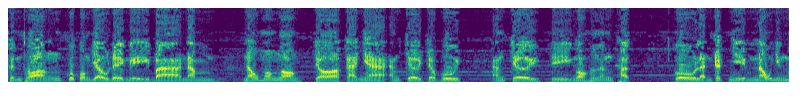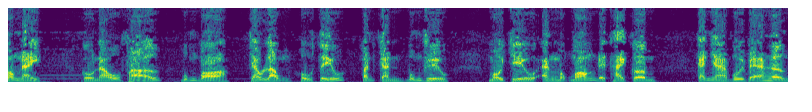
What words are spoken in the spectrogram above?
Thỉnh thoảng cô con dâu đề nghị bà Năm nấu món ngon cho cả nhà ăn chơi cho vui. Ăn chơi thì ngon hơn ăn thật. Cô lãnh trách nhiệm nấu những món này. Cô nấu phở, bún bò, cháo lòng, hủ tiếu, bánh canh, bún riêu. Mỗi chiều ăn một món để thay cơm. Cả nhà vui vẻ hơn.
